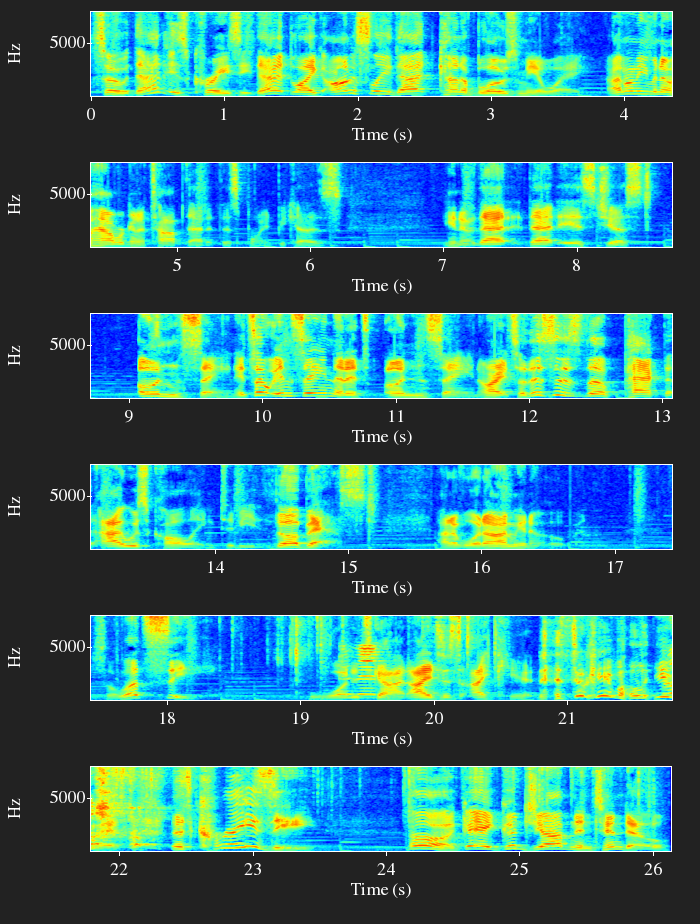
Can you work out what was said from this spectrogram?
So that is crazy. That like honestly, that kind of blows me away. I don't even know how we're gonna top that at this point because, you know, that that is just insane. It's so insane that it's insane. All right, so this is the pack that I was calling to be the best out of what I'm gonna open. So let's see what And it's then- got. I just I can't. I still can't believe it. That's crazy. Oh, okay. Good job, Nintendo,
